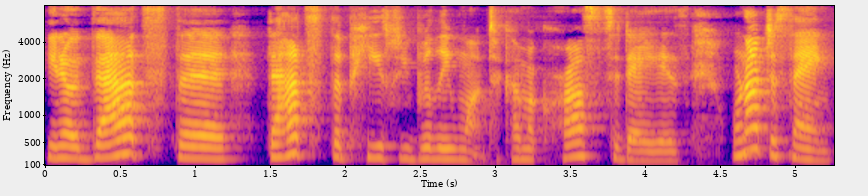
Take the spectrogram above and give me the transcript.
You know, that's the that's the piece we really want to come across today is we're not just saying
